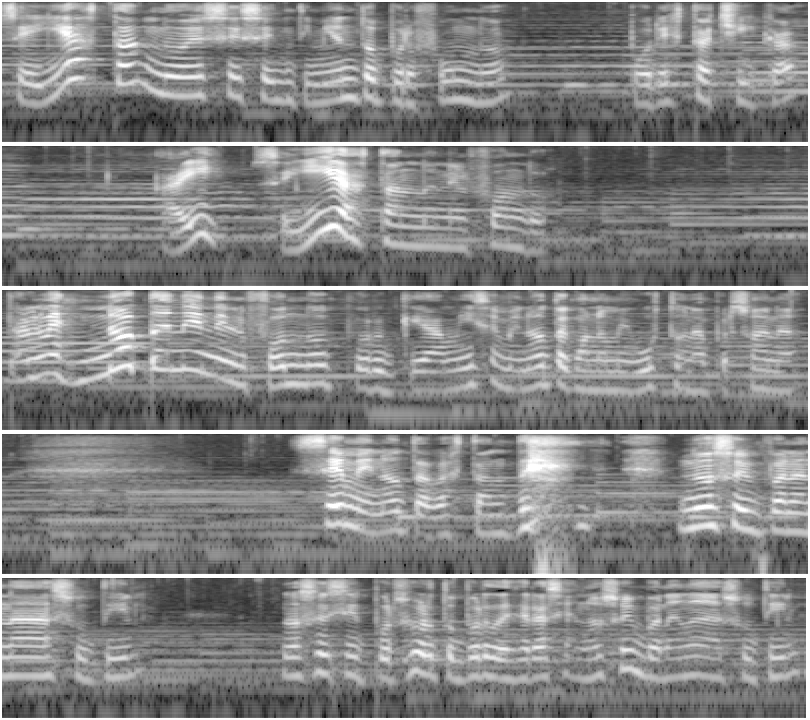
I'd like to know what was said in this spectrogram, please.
seguía estando ese sentimiento profundo por esta chica ahí, seguía estando en el fondo. Tal vez no tan en el fondo, porque a mí se me nota cuando me gusta una persona. Se me nota bastante. no soy para nada sutil. No sé si por suerte o por desgracia, no soy para nada sutil.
